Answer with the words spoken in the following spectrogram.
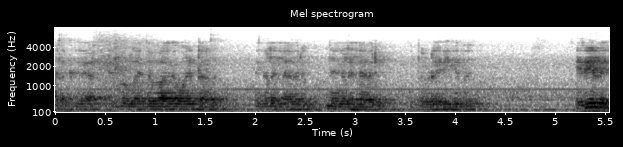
ഇറക്കുക എന്നുള്ളതിന്റെ ഭാഗമായിട്ടാണ് നിങ്ങളെല്ലാവരും ഞങ്ങളെല്ലാവരും ഇപ്പൊ ഇവിടെ ഇരിക്കുന്നത്. ശരിയല്ലേ?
